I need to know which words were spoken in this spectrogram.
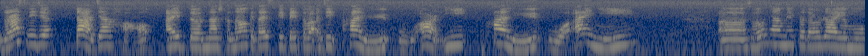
Здравствуйте, 大家好，Это наш канал Китайский 521汉语五二一汉语我爱你。Э, Сегодня мы продолжаем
